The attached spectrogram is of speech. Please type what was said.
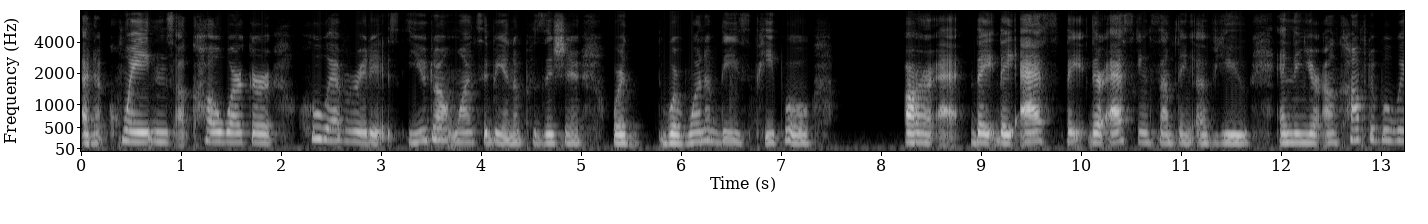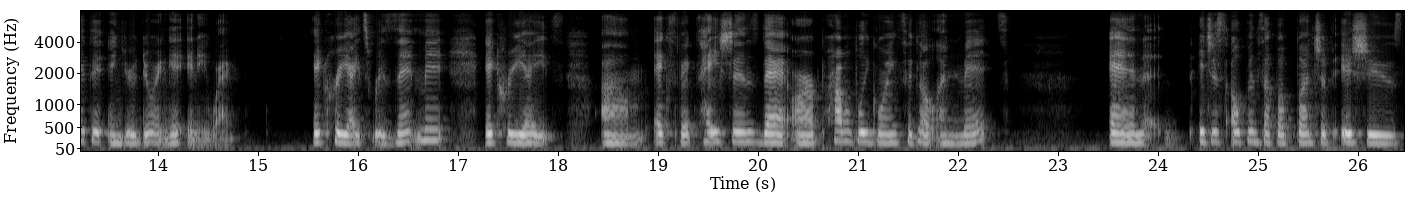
an acquaintance, a coworker, whoever it is, you don't want to be in a position where where one of these people are they they ask they they're asking something of you and then you're uncomfortable with it and you're doing it anyway. It creates resentment. It creates um, expectations that are probably going to go unmet. And it just opens up a bunch of issues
